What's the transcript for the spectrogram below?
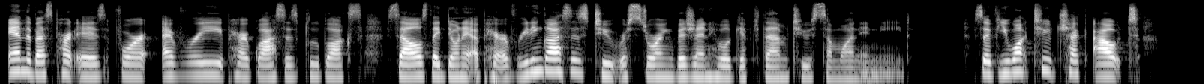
And the best part is for every pair of glasses BlueBlox sells, they donate a pair of reading glasses to Restoring Vision, who will gift them to someone in need. So if you want to check out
